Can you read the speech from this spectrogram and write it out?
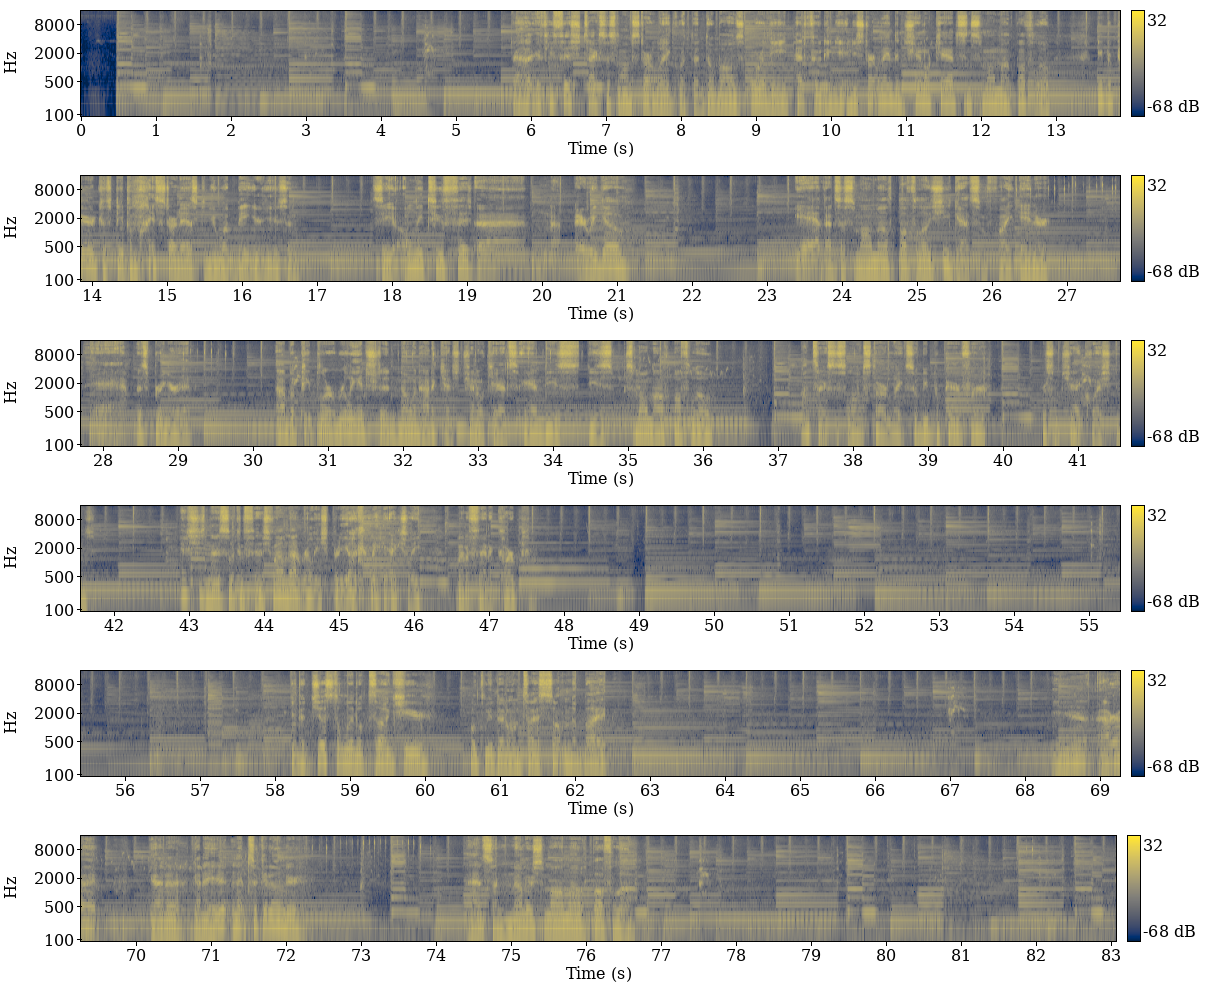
Uh, if you fish Texas Lone Star Lake with the dough balls or the pet food and you, and you start landing channel cats and smallmouth buffalo, be prepared because people might start asking you what bait you're using. See, only two fish. Uh, no, there we go. Yeah, that's a smallmouth buffalo. She got some fight in her. Yeah, let's bring her in. Uh, but people are really interested in knowing how to catch channel cats and these these smallmouth buffalo on Texas Lone Star Lake. So be prepared for for some chat questions. Yeah, she's a nice looking fish. Well, not really. She's pretty ugly, actually. Not a fan of carp. Give it just a little tug here. Hopefully that'll entice something to bite. Yeah, all right. Got a got a hit and that took it under. That's another smallmouth buffalo.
